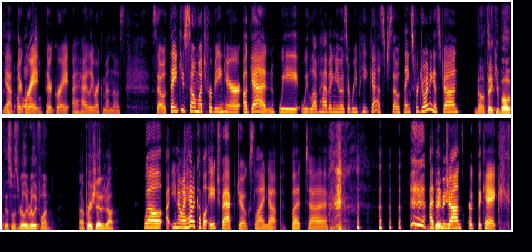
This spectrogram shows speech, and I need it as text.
Yeah, they're great. Awesome. They're great. I highly recommend those. So, thank you so much for being here again. We we love having you as a repeat guest. So, thanks for joining us, John. No, thank you both. This was really, really fun. I appreciate it, John. Well, uh, you know, I had a couple HVAC jokes lined up, but uh, I think John's took the cake.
